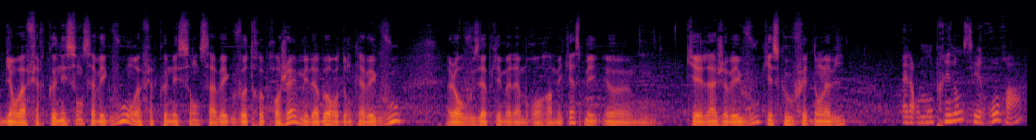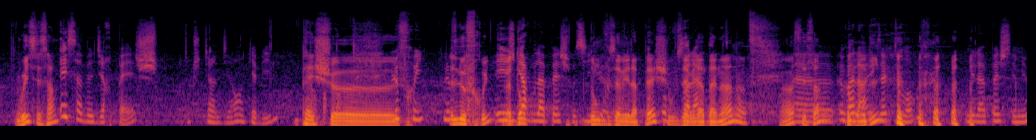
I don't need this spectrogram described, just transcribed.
Eh bien, on va faire connaissance avec vous, on va faire connaissance avec votre projet, mais d'abord donc avec vous. Alors vous appelez Madame Rora Mekas, mais quel âge avez-vous? Qu'est-ce que vous faites dans la vie? Alors mon prénom c'est Rora. Oui, c'est ça. Et ça veut dire pêche. Donc je tiens à le dire en kabyle. Pêche. Euh, le fruit. Le, fruit. Et je garde la pêche aussi. Donc vous avez la pêche, vous avez la banane, hein, c'est ça euh, Voilà, exactement. Mais la pêche c'est mieux.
